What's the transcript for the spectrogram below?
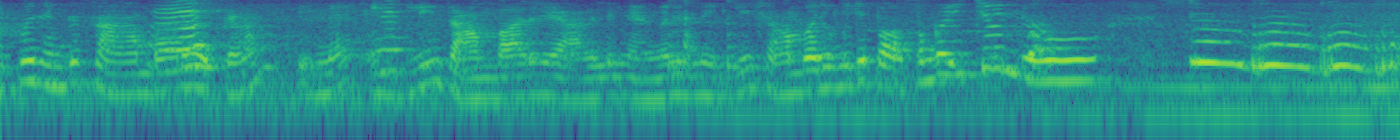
ഇപ്പൊ ഞങ്ങൾക്ക് സാമ്പാർ വെക്കണം. പിന്നെ ഇഡ്ഡലി സാമ്പാർ രാവിലെ ഞങ്ങൾ ഇന്ന് ഇഡ്ഡലി സാമ്പാർ കൂടി പാപ്പം കഴിച്ചല്ലോ. ബ്രും, ബ്രും, ബ്രും, ബ്രും,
